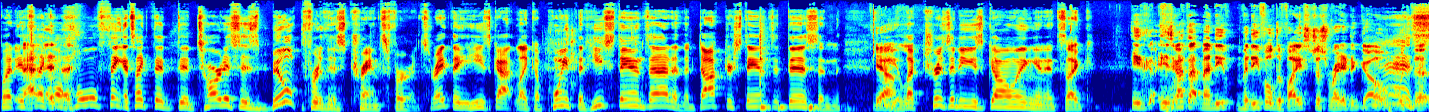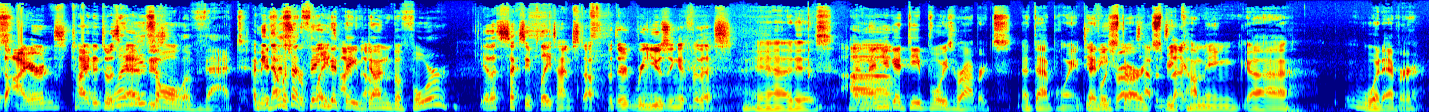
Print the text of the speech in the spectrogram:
But it's That- like a whole thing. It's like the, the TARDIS is built for this transference, right? They, he's got like a point that he stands at, and the Doctor stands at this, and Yeah. the electricity's going, and it's like, He's got, he's got that medi- medieval device just ready to go with the, the irons tied into his what head. is He's- all of that? I mean, is that was a thing that they've though. done before? Yeah, that's sexy playtime stuff, but they're reusing it for this. Yeah, it is. And then you get Deep Voice Roberts at that point. then he Uh, Voice Roberts starts then. becoming uh, whatever.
